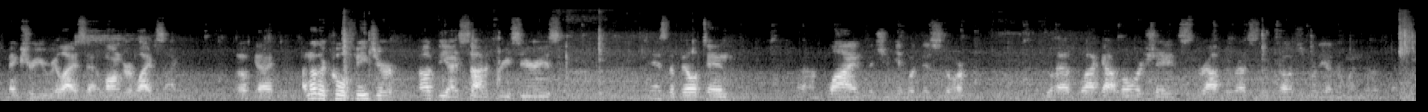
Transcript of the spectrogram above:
to make sure you realize that longer life cycle. Okay. Another cool feature of the Isata 3 series is the built-in uh, blind that you get with this door. You'll have blackout roller shades throughout the rest of the coach for the other windows.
